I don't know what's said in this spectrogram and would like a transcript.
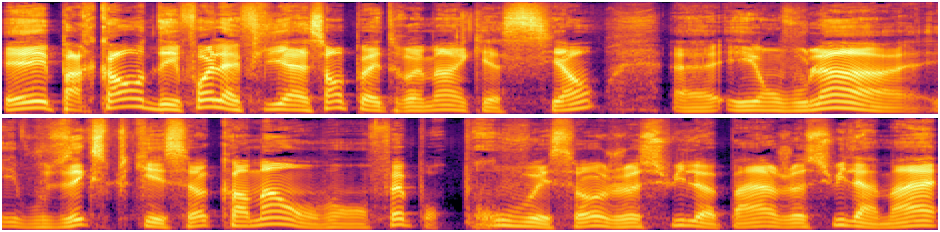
Et par contre, des fois, la filiation peut être remise en question. Euh, et on voulait vous expliquer ça. Comment on fait pour prouver ça? Je suis le père, je suis la mère.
